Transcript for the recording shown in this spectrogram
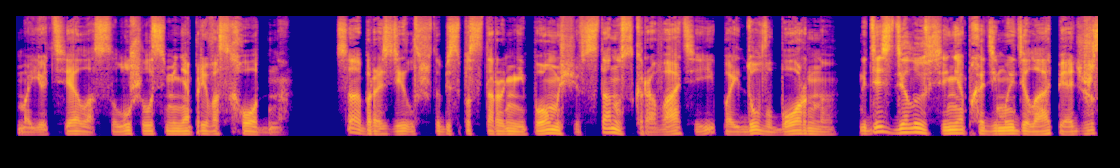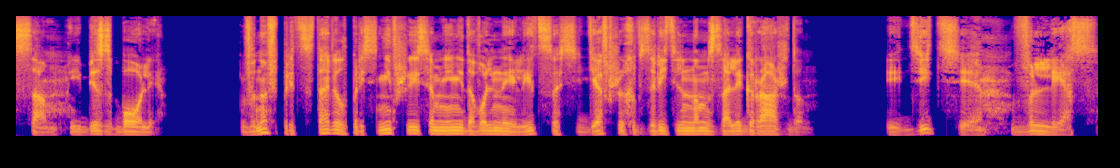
мое тело слушалось меня превосходно. Сообразил, что без посторонней помощи встану с кровати и пойду в уборную, где сделаю все необходимые дела опять же сам и без боли. Вновь представил приснившиеся мне недовольные лица сидевших в зрительном зале граждан. «Идите в лес,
